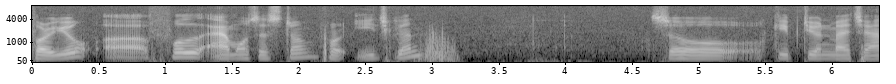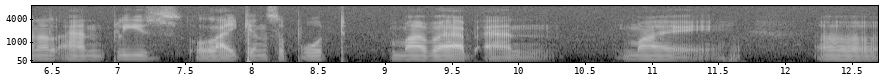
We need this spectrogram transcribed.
for you a full ammo system for each gun. So keep tuned my channel and please like and support my web and my uh,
